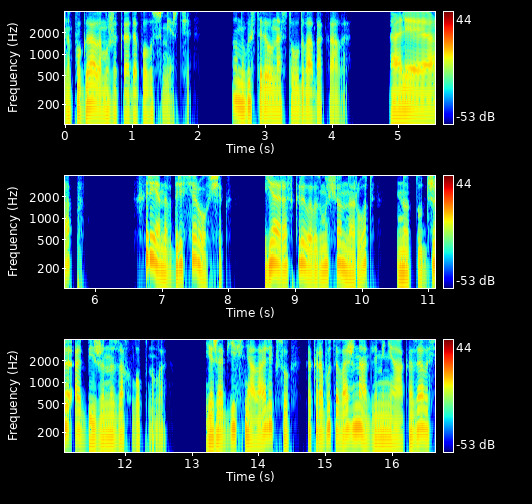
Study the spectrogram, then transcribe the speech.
Напугала мужика до полусмерти. Он выставил на стол два бокала. «Алеап!» «Хренов дрессировщик!» Я раскрыла возмущенно рот, но тут же обиженно захлопнула. Я же объясняла Алексу, как работа важна для меня, а оказалось,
